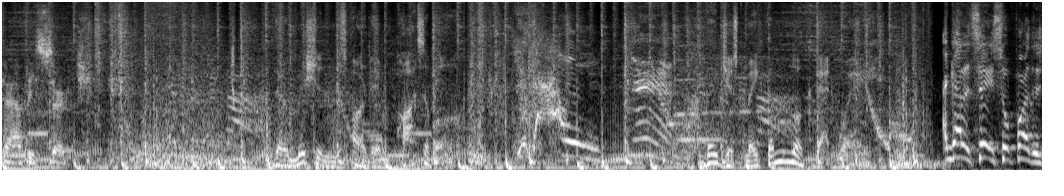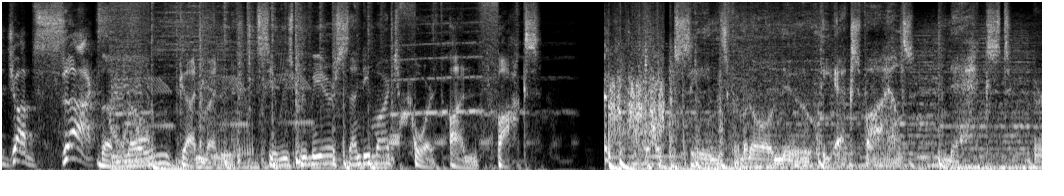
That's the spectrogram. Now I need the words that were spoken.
Cavity search. Their missions aren't impossible. Ow! Damn! They just make them look that way. I gotta say, so far this job sucks. The Lone Gunmen. Series premiere Sunday, March 4th on Fox. Scenes from an all new The X Files. Next. They're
